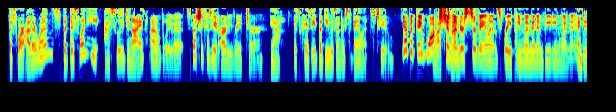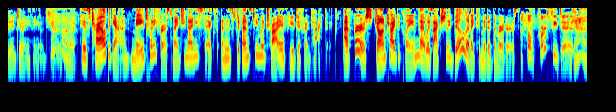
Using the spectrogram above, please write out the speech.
the four other ones, but this one he absolutely denies. I don't believe it. Especially because he had already raped her. Yeah, it's crazy, but he was under surveillance too Yeah, but they watched, Watched him, him. under surveillance, raping women and beating women. and didn't do anything it would do about it. His trial began May 21st, 1996, and his defense team would try a few different tactics. At first, John tried to claim that it was actually Bill that had committed the murders. of course he did. Yeah.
